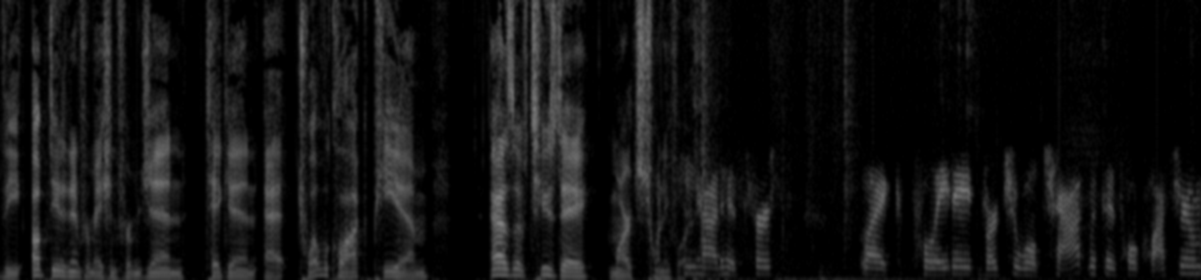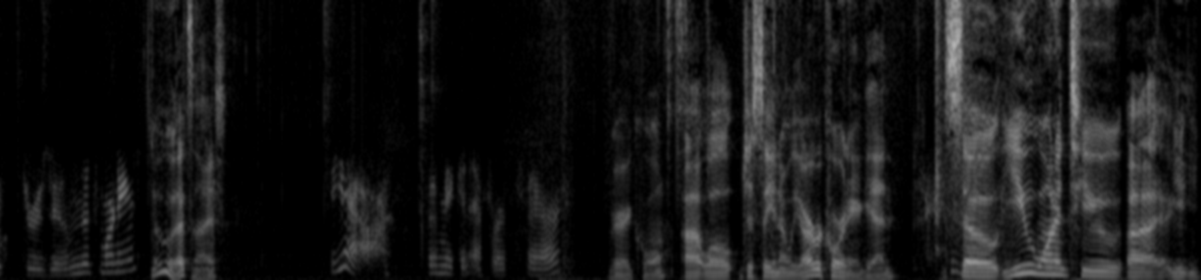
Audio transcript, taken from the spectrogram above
the updated information from Jen taken at 12 o'clock p.m. as of Tuesday, March 24th. He had his first like playdate virtual chat with his whole classroom through Zoom this morning. Ooh, that's nice. Yeah, they're making efforts there. Very cool. Uh, well, just so you know, we are recording again. So you wanted to uh, you,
